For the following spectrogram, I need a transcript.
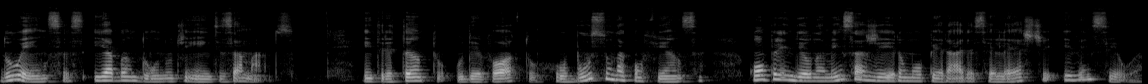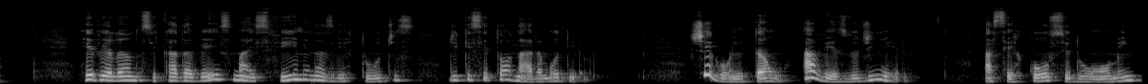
doenças e abandono de entes amados. Entretanto, o devoto, robusto na confiança, compreendeu na mensageira uma operária celeste e venceu-a revelando-se cada vez mais firme nas virtudes de que se tornara modelo. Chegou então a vez do dinheiro. Acercou-se do homem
